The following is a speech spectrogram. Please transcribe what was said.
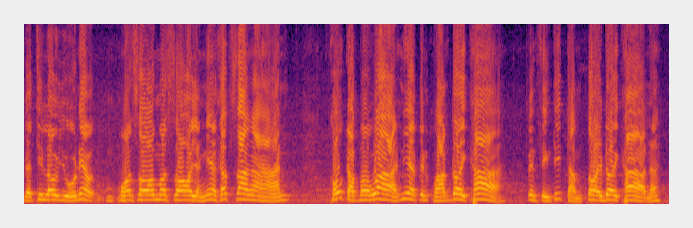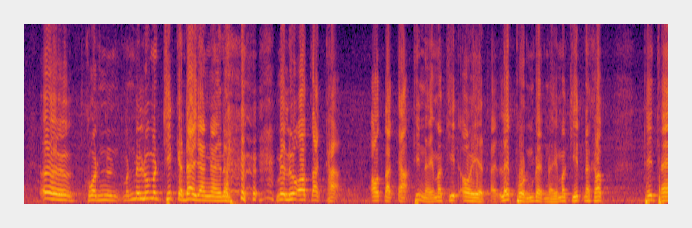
แบบที่เราอยู่เนี่ยมอซอมอซออย่างเนี้ยครับสร้างอาหารเขากลับมาว่าเนี่ยเป็นความด้อยค่า เป็นสิ่งที่ต่ำต้อยด้อยค่านะ เออ คนมันไม่รู้มันคิดกันได้ยังไงนะ ไม่รู้เอาตะกะ เอาตะกะที่ไหนมาคิดเอาเหตุและผลแบบไหนมาคิดนะครับที่แท้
